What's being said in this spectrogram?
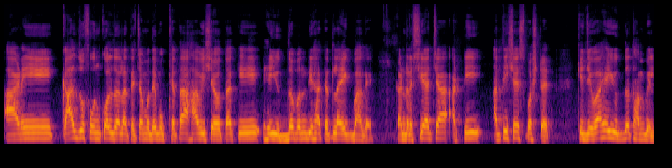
आणि काल जो फोन कॉल झाला त्याच्यामध्ये मुख्यतः हा विषय होता की हे युद्धबंदी हा त्यातला एक भाग आहे. कारण रशियाच्या अटी अतिशय स्पष्ट आहेत. की जेव्हा हे युद्ध थांबेल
